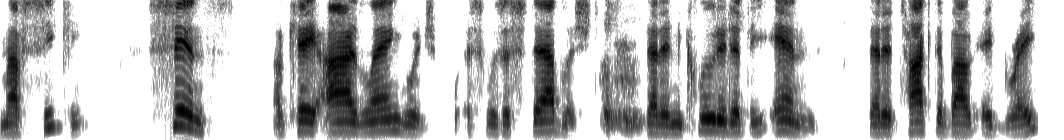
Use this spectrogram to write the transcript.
mafsiki. Since, okay, our language was established that it included at the end that it talked about a break,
